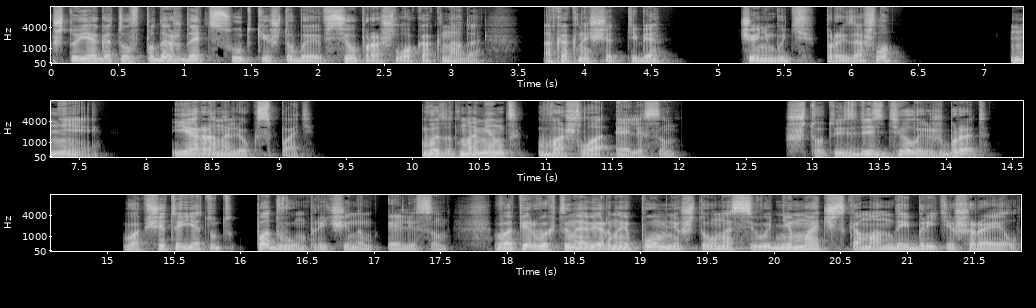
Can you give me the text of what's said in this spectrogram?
что я готов подождать сутки, чтобы все прошло как надо. А как насчет тебя? Что-нибудь произошло?» «Не, я рано лег спать». В этот момент вошла Эллисон. «Что ты здесь делаешь, Брэд?» «Вообще-то я тут по двум причинам, Эллисон. Во-первых, ты, наверное, помнишь, что у нас сегодня матч с командой British Rail.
